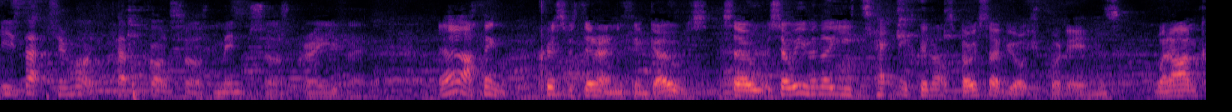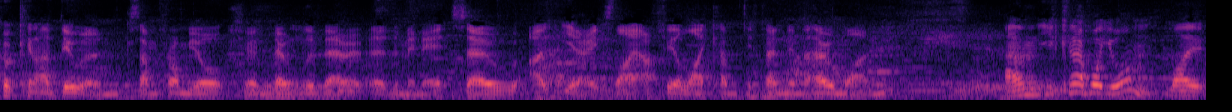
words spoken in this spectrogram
is that too much? Peppercorn sauce, mint sauce, gravy. Yeah, I think Christmas dinner anything goes. So, so even though you're technically not supposed to have Yorkshire puddings, when I'm cooking, I do them because I'm from Yorkshire and don't live there at, at the minute. So, I, you know, it's like I feel like I'm defending the homeland. And um, you can have what you want, like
